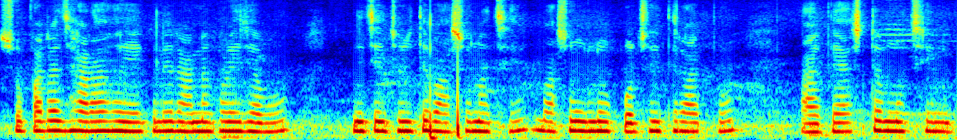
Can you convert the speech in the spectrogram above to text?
সোফাটা ঝাড়া হয়ে গেলে রান্নাঘরে যাব। নিচের ঝুড়িতে বাসন আছে। বাসনগুলো উপর ঝুড়িতে রাখব। আর গ্যাসটা মুছে নেব।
